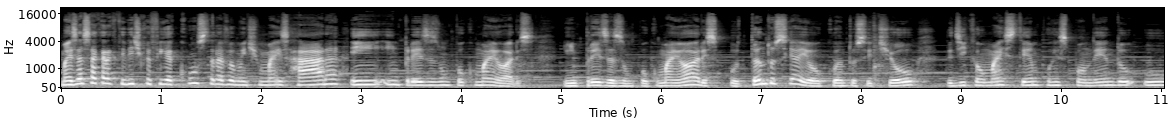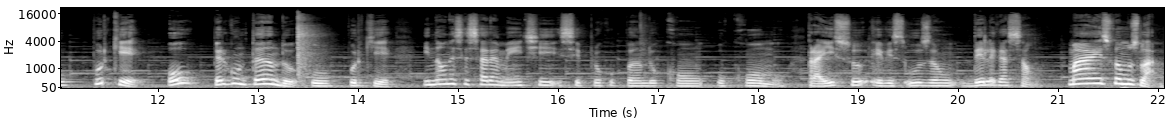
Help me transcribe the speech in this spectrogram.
mas essa característica fica consideravelmente mais rara em empresas um pouco maiores. Em empresas um pouco maiores, o tanto o CIO quanto o CTO dedicam mais tempo respondendo o porquê ou perguntando o porquê e não necessariamente se preocupando com o como. Para isso, eles usam delegação. Mas vamos lá.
